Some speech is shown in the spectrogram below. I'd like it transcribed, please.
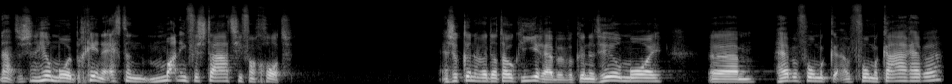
nou, het is een heel mooi begin. Echt een manifestatie van God. En zo kunnen we dat ook hier hebben. We kunnen het heel mooi ehm, hebben voor, meka- voor elkaar hebben.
